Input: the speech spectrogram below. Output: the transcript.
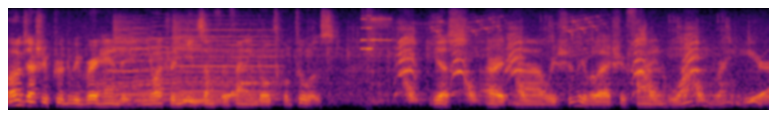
Bugs actually proved to be very handy, and you actually need some for finding gold skulltulas. Yes, alright, now we should be able to actually find one right here.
